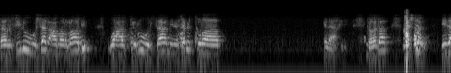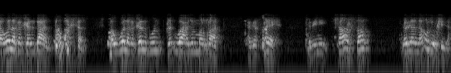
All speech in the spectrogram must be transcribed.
فاغسلوه سبع مرات وعفروه الثامنة بالتراب. إلى آخره. كذا عشان إذا ولغ كلبان أو أكثر أو ولغ كلب واحد المرات أقول صيك تبيني؟ صارصة قال لي أنا أذر كذا.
